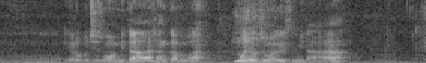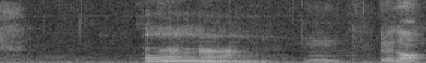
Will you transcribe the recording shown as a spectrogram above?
어, 여러분 죄송합니다. 잠깐만 번역 좀 하겠습니다. 음, 그래서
